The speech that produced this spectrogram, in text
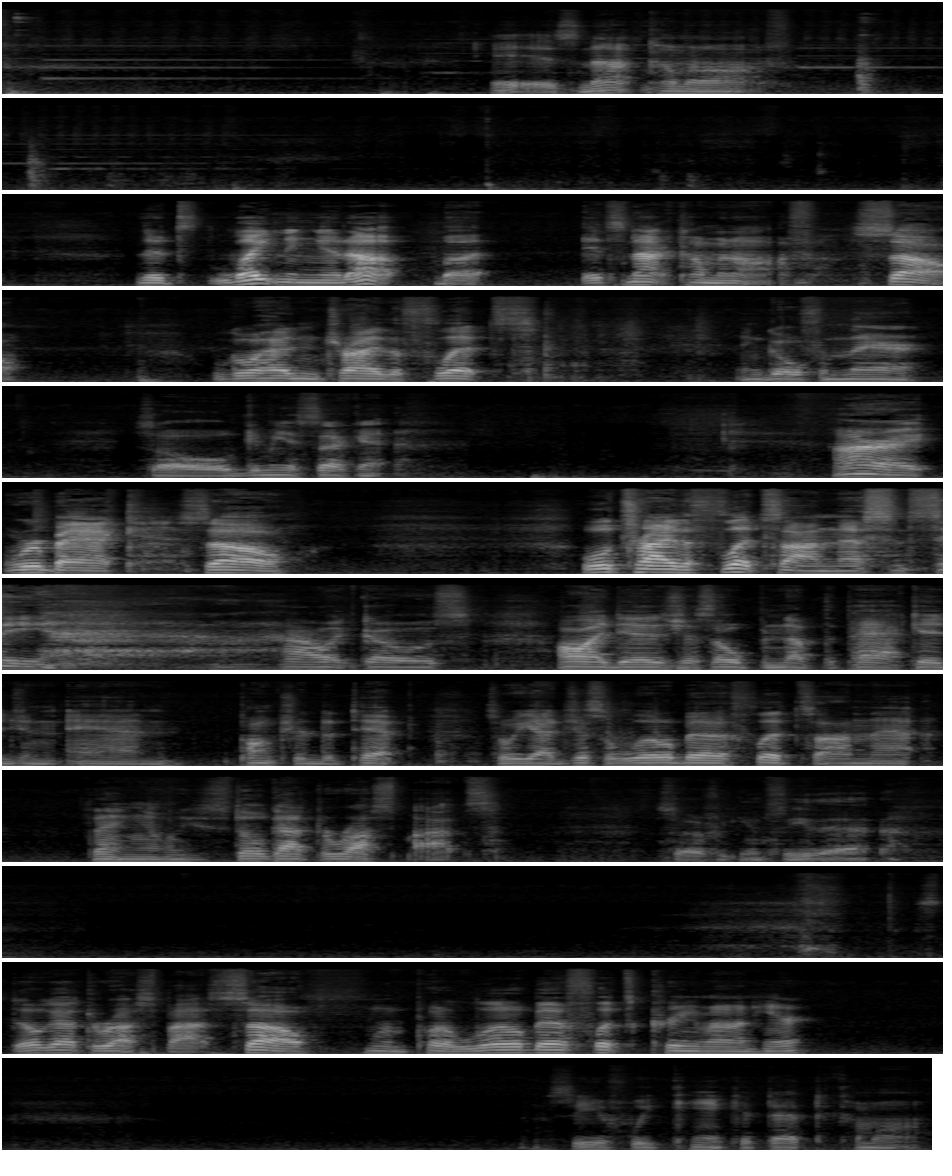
It is not coming off. It's lightening it up, but it's not coming off. So, we'll go ahead and try the Flitz and go from there. So give me a second. Alright, we're back. So we'll try the Flitz on this and see how it goes. All I did is just opened up the package and, and punctured the tip. So we got just a little bit of Flitz on that thing and we still got the rust spots. So if we can see that. Still got the rust spots. So I'm going to put a little bit of Flitz cream on here. See if we can't get that to come off.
